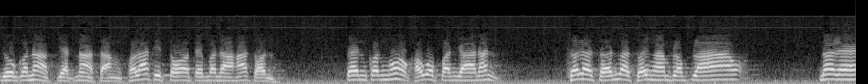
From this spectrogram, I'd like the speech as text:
อยู่ก็น่าเกียดหน้าสั่งพระทิตโตแต่บรรดาหาตนเป็นคนโง่เขาว่าปัญญานั้นสรรเสริญว่าสวยงามเปล่าๆนั่นแหละ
